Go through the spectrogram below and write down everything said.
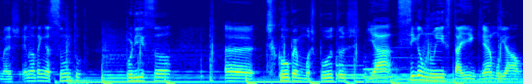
mas eu não tenho assunto, por isso uh, desculpem-me, meus putos. Yeah. Sigam-me no Insta aí, Guilherme Leal.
